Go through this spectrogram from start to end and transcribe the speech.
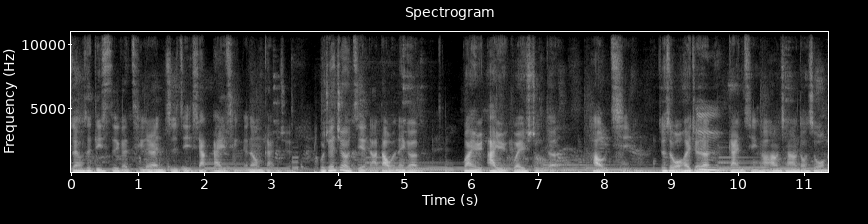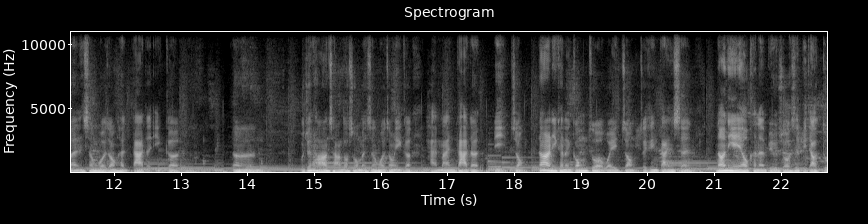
最后是第四个情人知己，像爱情的那种感觉。我觉得就有解答到我那个关于爱与归属的。好奇，就是我会觉得感情好像常常都是我们生活中很大的一个，嗯，我觉得好像常常都是我们生活中一个还蛮大的比重。当然，你可能工作为重，最近单身，然后你也有可能，比如说是比较独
